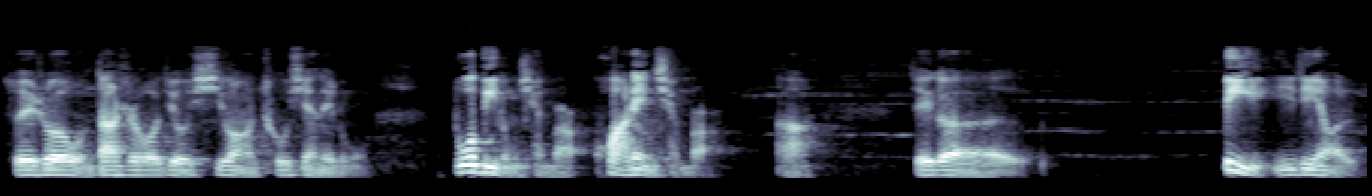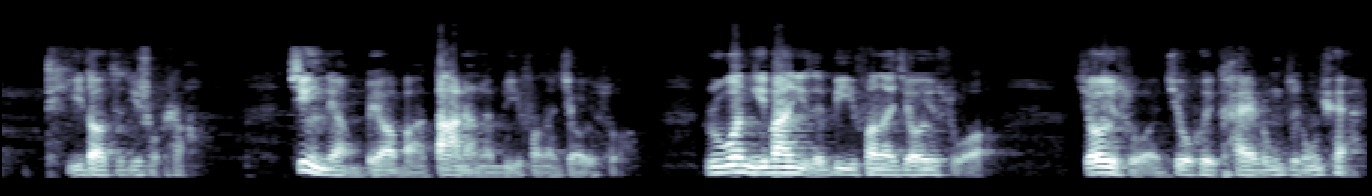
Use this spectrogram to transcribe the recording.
所以说，我们当时候就希望出现那种多币种钱包、跨链钱包啊，这个币一定要提到自己手上，尽量不要把大量的币放在交易所。如果你把你的币放在交易所，交易所就会开融资融券，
